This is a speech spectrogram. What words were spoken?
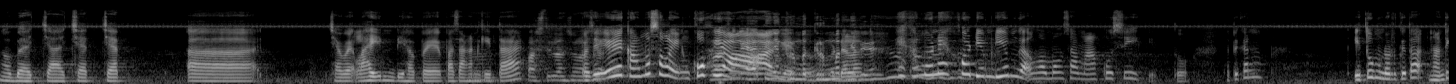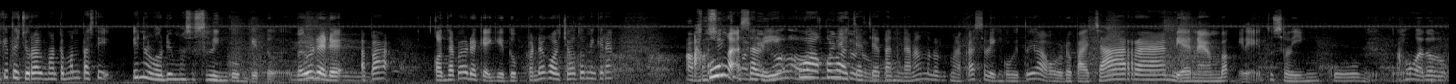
ngebaca chat-chat eh, cewek lain di HP pasangan kita pasti langsung pasti eh kamu selingkuh ya hatinya geremet-geremet Padahal, gitu ya. eh kamu nih kok diam-diam nggak ngomong sama aku sih? Gitu. Tapi kan itu menurut kita nanti kita curhat sama teman pasti ini loh dia masa selingkuh gitu. Baru udah ada apa konsepnya udah kayak gitu. Padahal kalau cowok tuh mikirnya Apa aku nggak cuma gitu? selingkuh Oh, aku loh gitu cecetan karena menurut mereka selingkuh itu ya udah pacaran dia nembak ya itu selingkuh gitu. Aku nggak tahu loh.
